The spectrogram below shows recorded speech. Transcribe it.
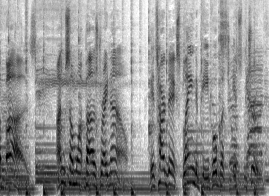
a buzz. I'm somewhat buzzed right now. It's hard to explain to people but it's the truth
